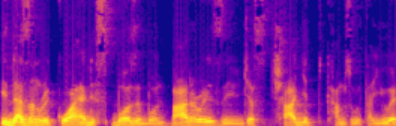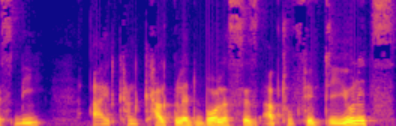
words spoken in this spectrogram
It doesn't require disposable batteries. You just charge it. Comes with a USB. It can calculate boluses up to 50 units.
